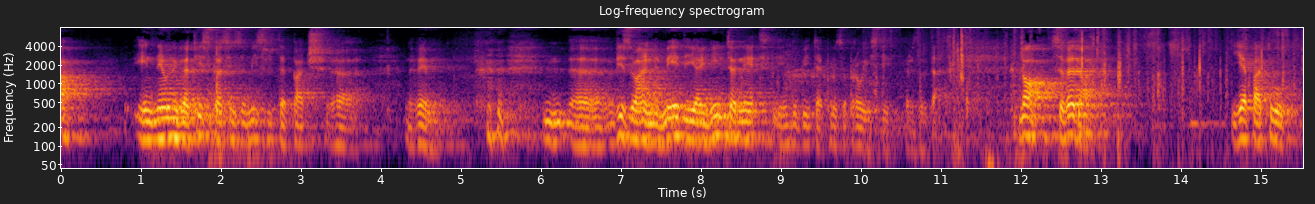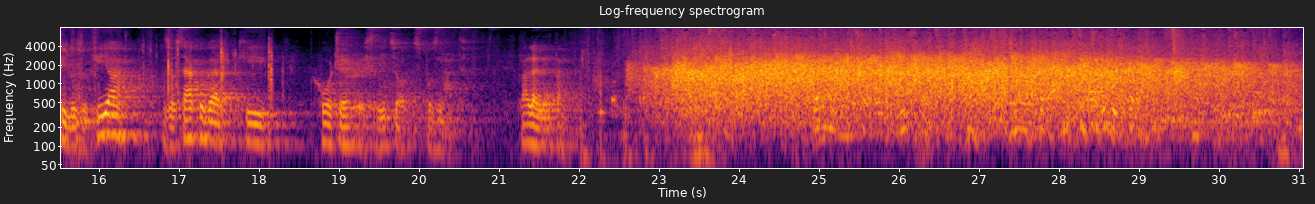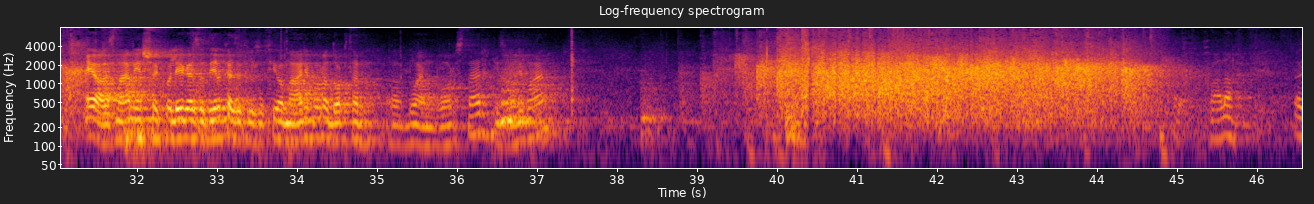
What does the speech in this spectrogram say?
in dnevnega tiska si zamislite pač, eh, ne vem, eh, vizualne medije in internet in dobite pravzaprav isti rezultat. No, seveda, je pa tu filozofija za vsakogar, ki hoče resnico spoznati. Hvala lepa. Evo, z nami je še kolega z oddelka za filozofijo Maribora, dr. Eh, Bojan Borstner. Izvoli, Bojan.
